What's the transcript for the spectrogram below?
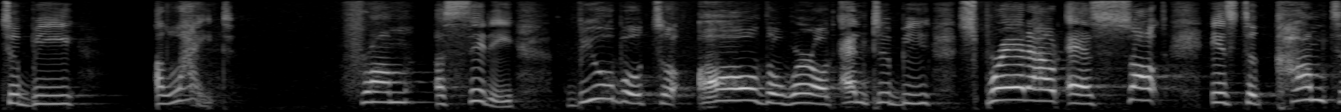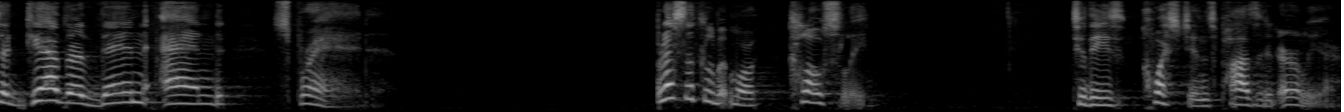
to be a light from a city viewable to all the world and to be spread out as salt is to come together then and spread. But let's look a little bit more closely to these questions posited earlier.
